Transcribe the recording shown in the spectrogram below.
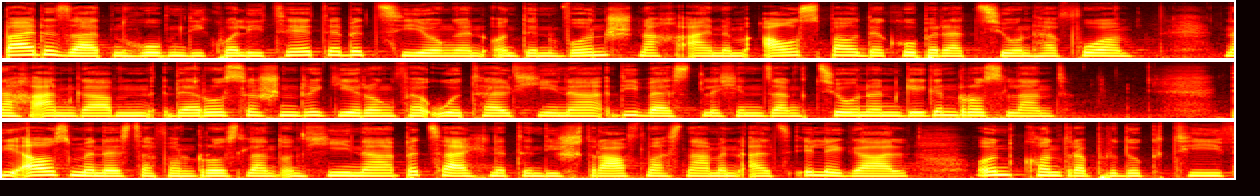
Beide Seiten hoben die Qualität der Beziehungen und den Wunsch nach einem Ausbau der Kooperation hervor. Nach Angaben der russischen Regierung verurteilt China die westlichen Sanktionen gegen Russland. Die Außenminister von Russland und China bezeichneten die Strafmaßnahmen als illegal und kontraproduktiv,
